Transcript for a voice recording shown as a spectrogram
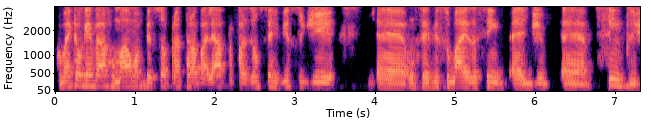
Como é que alguém vai arrumar uma pessoa para trabalhar, para fazer um serviço de é, um serviço mais assim é, de é, simples,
